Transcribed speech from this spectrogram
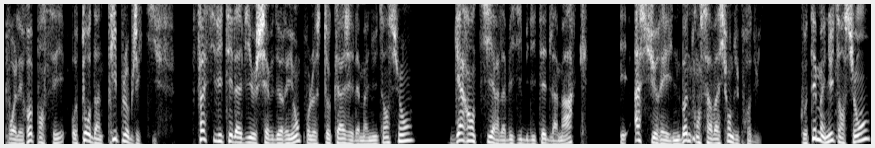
pour les repenser autour d'un triple objectif. Faciliter la vie au chef de rayon pour le stockage et la manutention, garantir la visibilité de la marque et assurer une bonne conservation du produit. Côté manutention,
